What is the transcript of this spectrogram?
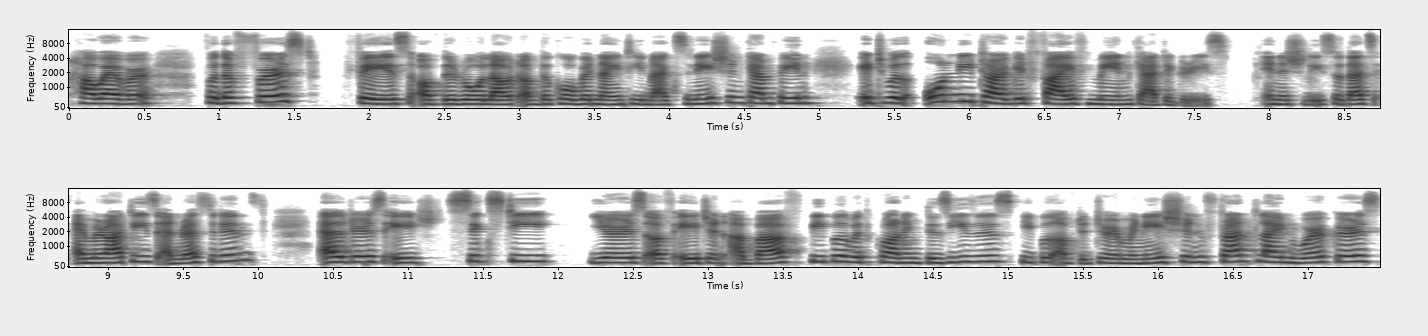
However, for the first phase of the rollout of the COVID 19 vaccination campaign, it will only target five main categories initially. So that's Emiratis and residents, elders aged 60 years of age and above, people with chronic diseases, people of determination, frontline workers,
